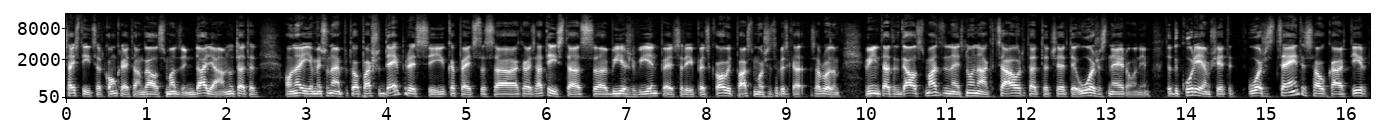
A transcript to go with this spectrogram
saistīts ar konkrētām galvas smadzeņu daļām. Nu, tad, un arī, ja mēs runājam par to pašu depresiju, kāpēc tas kāpēc attīstās bieži vien pēc, pēc Covid pārslimošanas, tāpēc, ka, saprotam, viņi tātad galvas smadzenēs nonāk cauri tātad šie ožas neironiem, tad, kuriem šie ožas centri savukārt ir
